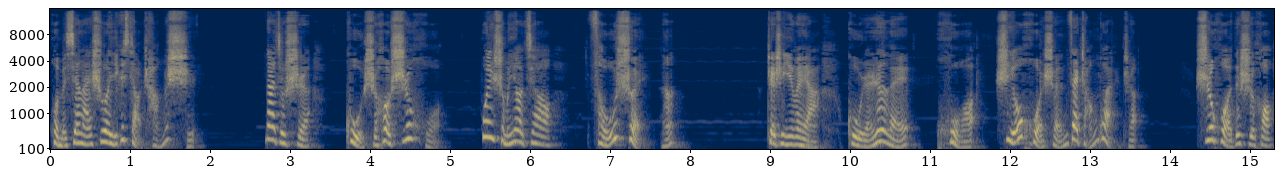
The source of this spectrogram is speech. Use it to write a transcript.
我们先来说一个小常识，那就是古时候失火为什么要叫走水呢？这是因为啊，古人认为火是由火神在掌管着，失火的时候，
